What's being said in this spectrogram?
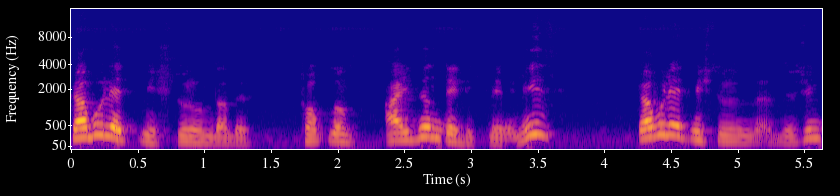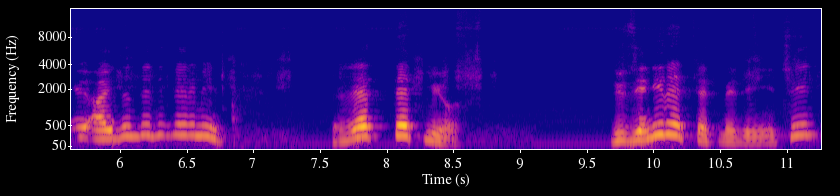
kabul etmiş durumdadır toplum. Aydın dediklerimiz kabul etmiş durumdadır. Çünkü aydın dediklerimiz reddetmiyor. Düzeni reddetmediği için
